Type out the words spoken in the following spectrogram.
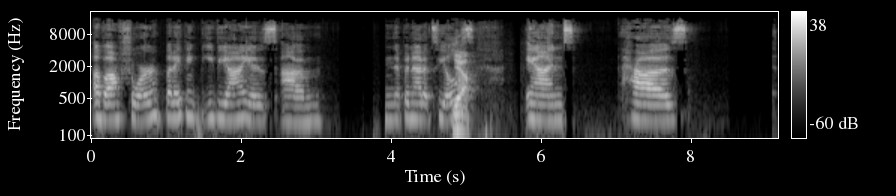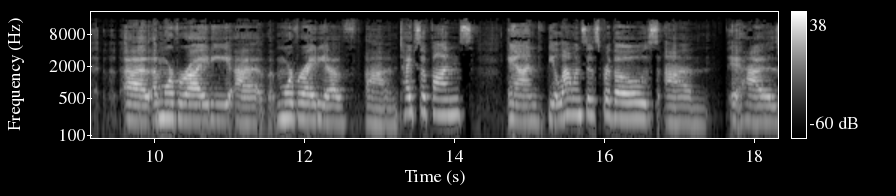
of offshore, but I think BVI is um, nipping at its heels Yeah. and has uh, a more variety, uh, more variety of um, types of funds and the allowances for those. Um, it has,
